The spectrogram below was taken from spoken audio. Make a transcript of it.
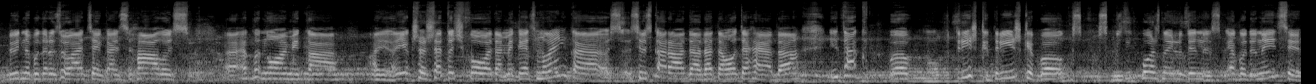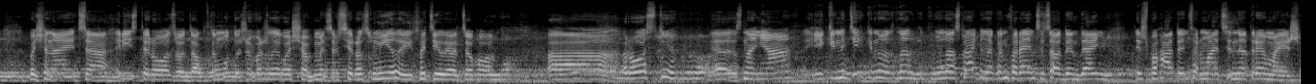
відповідно буде розвиватися якась галузь, е, економіка. А а якщо ще точково там якась маленька сільська рада, да, там ОТГ, да, і так трішки-трішки, бо з- кожної людини як одиниці починається ріст розвиток. Тому дуже важливо, щоб ми це всі розуміли і хотіли цього е, росту е, знання, які не тільки ну на, насправді на конференції це один день. Ти ж багато інформації не отримаєш.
